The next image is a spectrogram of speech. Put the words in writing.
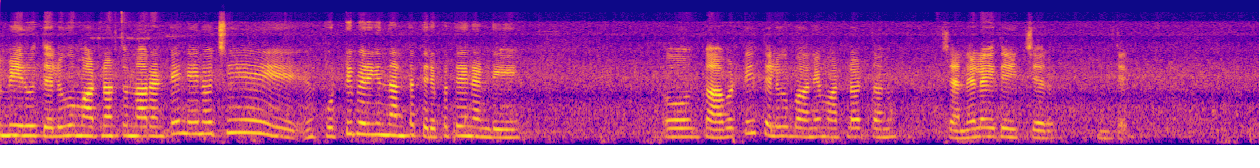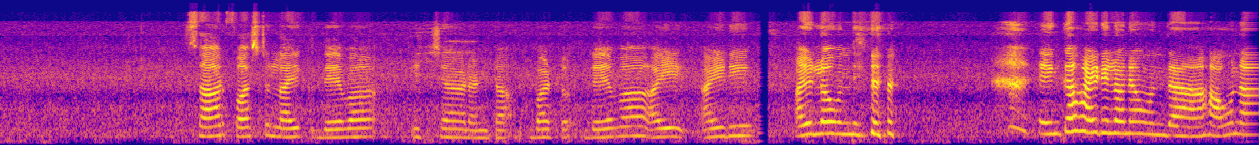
మీరు తెలుగు మాట్లాడుతున్నారంటే నేను వచ్చి పుట్టి పెరిగిందంట తిరుపతేనండి. ఓ కాబట్టి తెలుగు బాగానే మాట్లాడతాను. చెన్నైలో అయితే ఇచ్చారు. అంతే. సార్ ఫస్ట్ లైక్ దేవా ఇచ్చాడంట. బట్ దేవా ఐ ఐడి ఐడిలో ఉంది. ఇంకా ఐడిలోనే ఉందా? అవునా?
